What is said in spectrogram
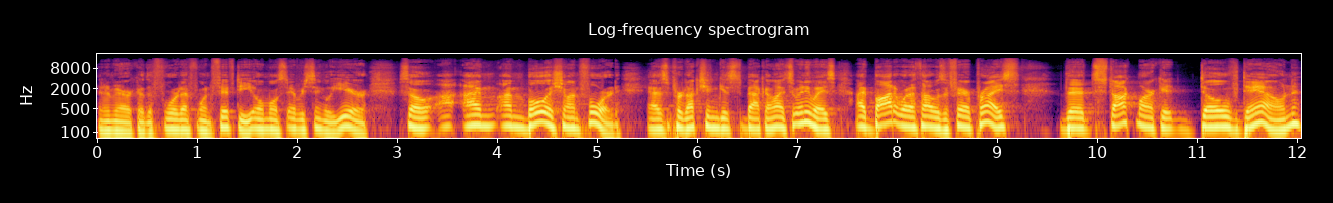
in America, the Ford F-150, almost every single year. So I, I'm I'm bullish on Ford as production gets back online. So, anyways, I bought it what I thought was a fair price. The stock market dove down,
